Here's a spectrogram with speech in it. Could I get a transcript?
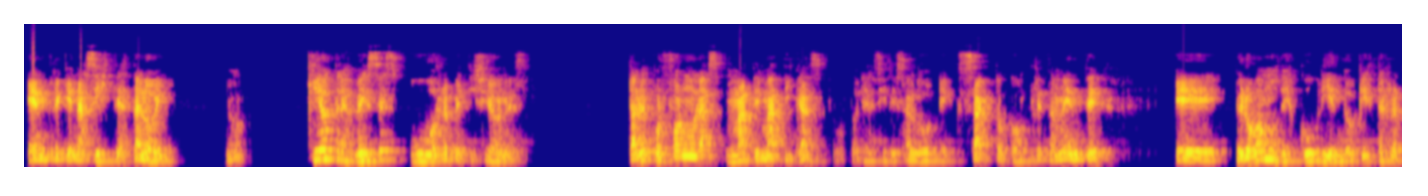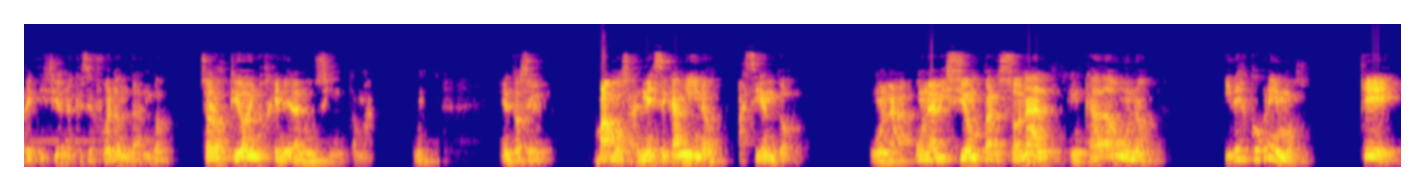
entre que naciste hasta el hoy. ¿Qué otras veces hubo repeticiones? Tal vez por fórmulas matemáticas, que podría decir es algo exacto completamente, eh, pero vamos descubriendo que estas repeticiones que se fueron dando son los que hoy nos generan un síntoma. Entonces, vamos en ese camino haciendo una visión personal en cada uno y descubrimos que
